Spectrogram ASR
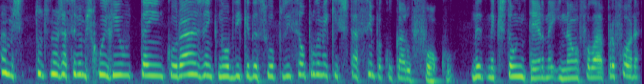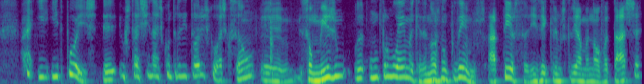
Ah, mas todos nós já sabemos que o Rio tem coragem, que não abdica da sua posição. O problema é que isso está sempre a colocar o foco na, na questão interna e não a falar para fora. Ah, e, e, depois, eh, os tais sinais contraditórios que eu acho que são, eh, são mesmo eh, um problema. Quer dizer, nós não podemos, à terça, dizer que queremos criar uma nova taxa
